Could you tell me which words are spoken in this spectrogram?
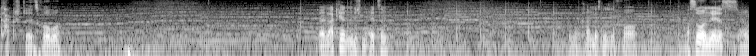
Kackstelzrobo. Äh, lag hier hinten nicht ein Item? Oder kam das nur so vor? Ach so, nee, das ist nur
